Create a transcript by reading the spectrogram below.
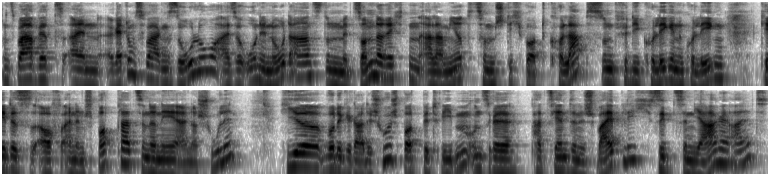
Und zwar wird ein Rettungswagen solo, also ohne Notarzt und mit Sonderrechten alarmiert zum Stichwort Kollaps. Und für die Kolleginnen und Kollegen geht es auf einen Sportplatz in der Nähe einer Schule. Hier wurde gerade Schulsport betrieben. Unsere Patientin ist weiblich, 17 Jahre alt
